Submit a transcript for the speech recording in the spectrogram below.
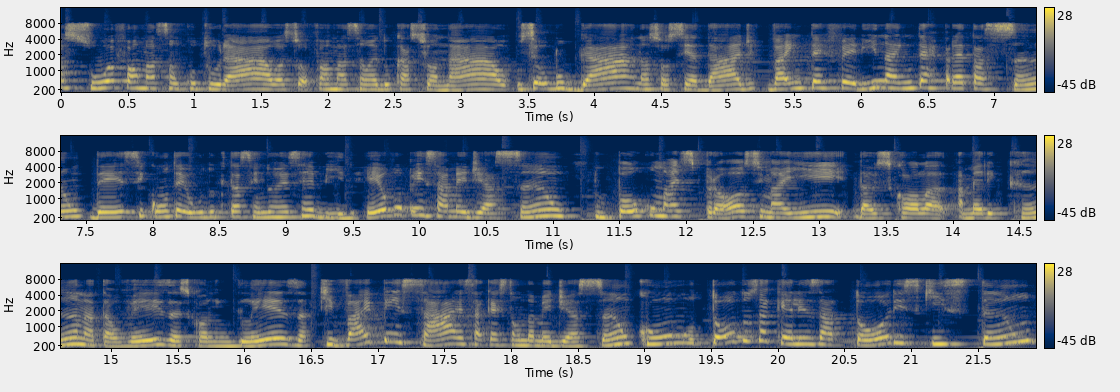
a sua formação cultural, a sua formação educacional, o seu lugar na sociedade vai interferir na interpretação desse conteúdo que está sendo recebido. Eu vou pensar mediação um pouco mais próxima aí da escola americana, talvez, da escola inglesa, que vai pensar essa questão da mediação como todos aqueles atores que estão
